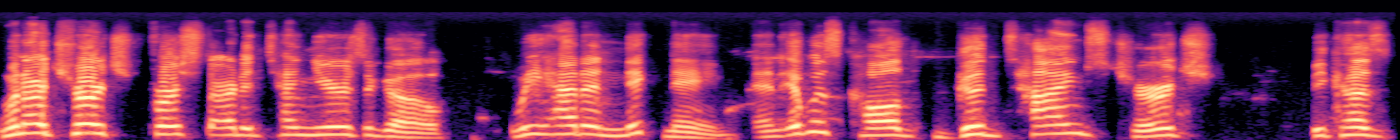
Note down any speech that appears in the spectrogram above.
When our church first started 10 years ago, we had a nickname and it was called Good Times Church because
